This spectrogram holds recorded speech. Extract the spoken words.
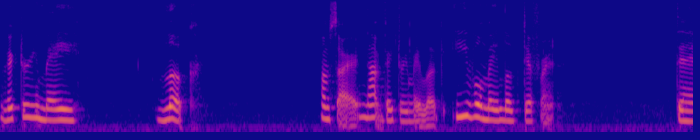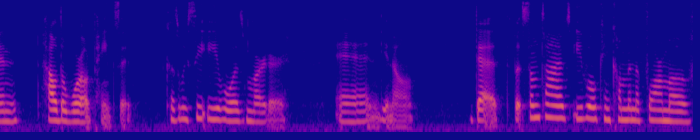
victory may look, I'm sorry, not victory may look, evil may look different than how the world paints it. Because we see evil as murder and, you know, death. But sometimes evil can come in the form of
